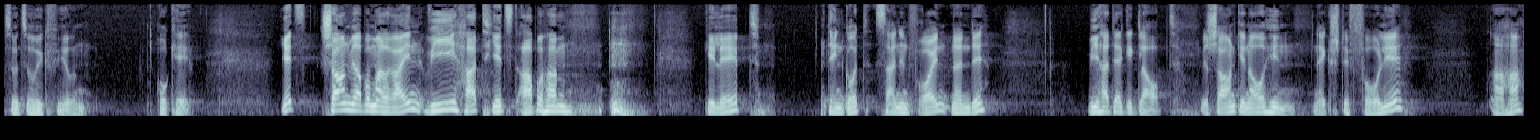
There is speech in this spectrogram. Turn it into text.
so zurückführen. Okay. Jetzt schauen wir aber mal rein, wie hat jetzt Abraham gelebt, den Gott seinen Freund nannte. Wie hat er geglaubt? Wir schauen genau hin. Nächste Folie. Aha.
